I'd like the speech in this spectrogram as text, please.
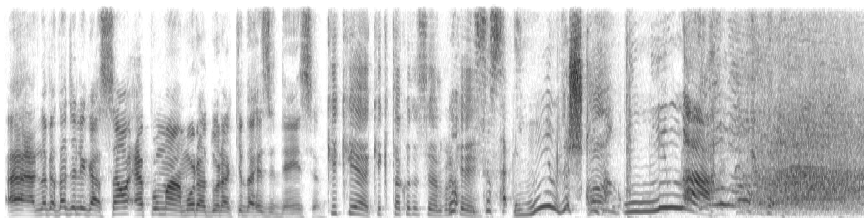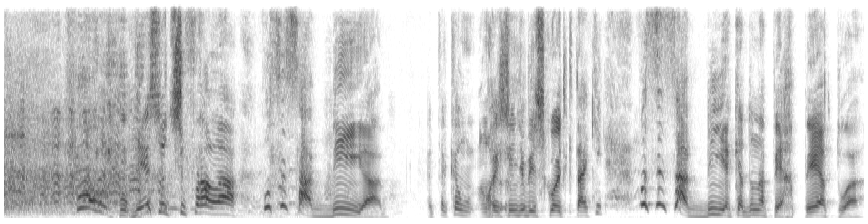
Ah, na verdade, a ligação é pra uma moradora aqui da residência. O que, que é? O que, que tá acontecendo? Por Não, quê? você sabe... Menino, deixa eu te contar. Menina! deixa eu te falar. Você sabia... Até que é um, um restinho de biscoito que tá aqui. Você sabia que a dona Perpétua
